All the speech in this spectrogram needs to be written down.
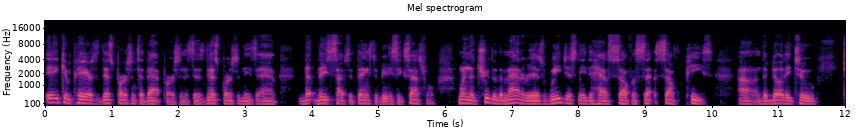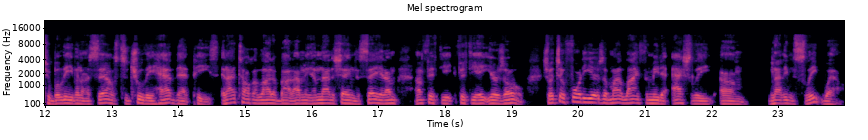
it compares this person to that person. It says this person needs to have th- these types of things to be successful. When the truth of the matter is, we just need to have self self peace, uh, the ability to to believe in ourselves to truly have that peace. And I talk a lot about. I mean, I'm not ashamed to say it. I'm I'm 50 58 years old. So it took 40 years of my life for me to actually um, not even sleep well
